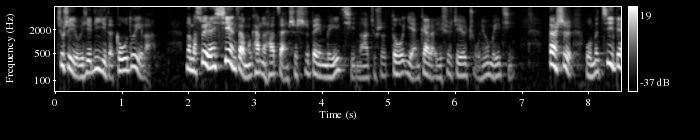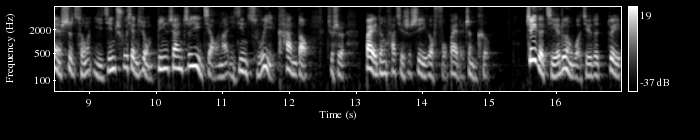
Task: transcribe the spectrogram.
就是有一些利益的勾兑了。那么虽然现在我们看到他暂时是被媒体呢，就是都掩盖了，也是这些主流媒体，但是我们即便是从已经出现这种冰山之一角呢，已经足以看到，就是拜登他其实是一个腐败的政客。这个结论，我觉得对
